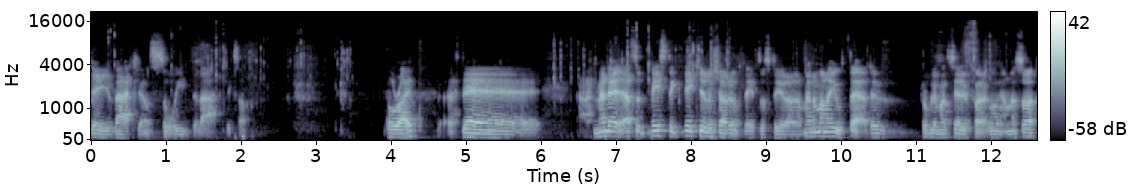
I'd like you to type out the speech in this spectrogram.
det är ju verkligen så inte värt liksom. Alright. Det, ja, men det, alltså, visst, det, det är kul att köra runt lite och styra. Men när man har gjort det, det problematiserade vi förra gången. Men så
